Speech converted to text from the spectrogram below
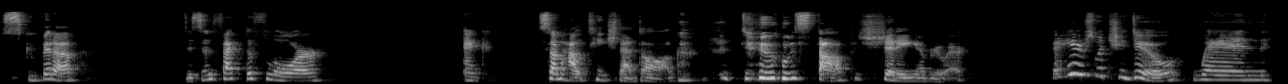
scoop it up, disinfect the floor, and somehow teach that dog to stop shitting everywhere. But here's what you do when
